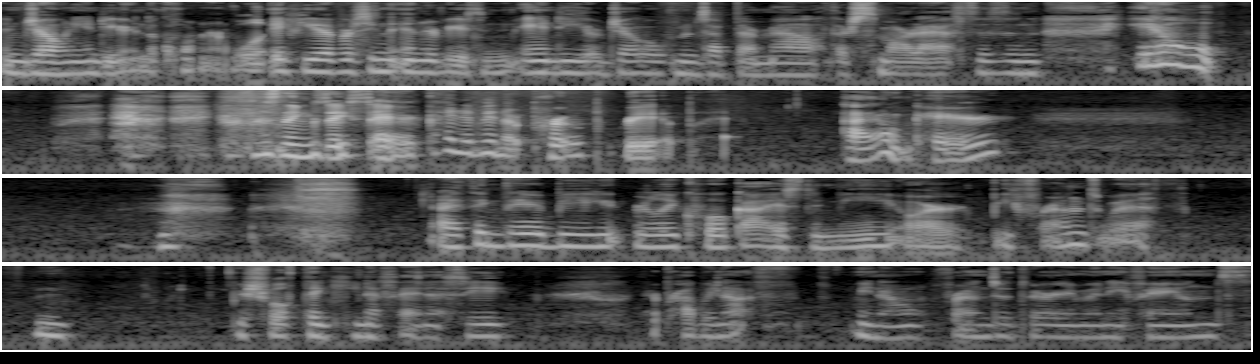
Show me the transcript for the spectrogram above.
and Joe and Andy are in the corner. Well, if you ever seen the interviews and Andy or Joe opens up their mouth, they're smartasses, and you know, the things they say are kind of inappropriate, but I don't care. I think they would be really cool guys to meet or be friends with. Hmm. Wishful thinking of fantasy. They're probably not, you know, friends with very many fans.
